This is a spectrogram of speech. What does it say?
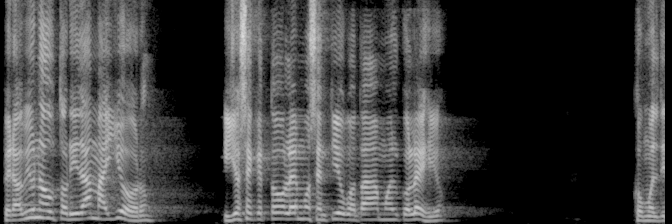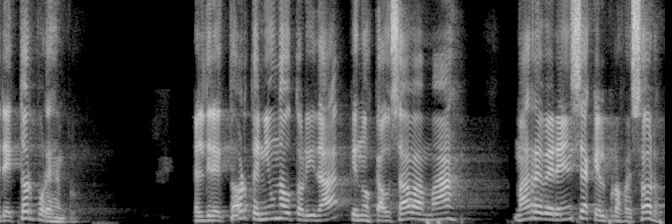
Pero había una autoridad mayor, y yo sé que todos lo hemos sentido cuando estábamos en el colegio, como el director, por ejemplo. El director tenía una autoridad que nos causaba más, más reverencia que el profesor.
